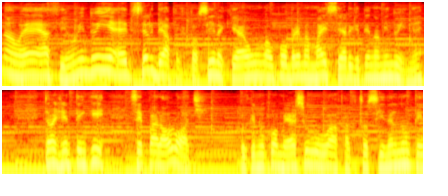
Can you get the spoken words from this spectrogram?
Não, é assim, o amendoim é se ele der a aflatoxina, que é um, é um problema mais sério que tem no amendoim, né? Então a gente tem que separar o lote, porque no comércio a aflatoxina não tem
